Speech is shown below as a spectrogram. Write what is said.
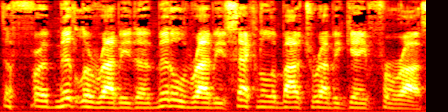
the middle Rebbe, the middle Rebbe, second Lubavitcher Rebbe gave for us.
